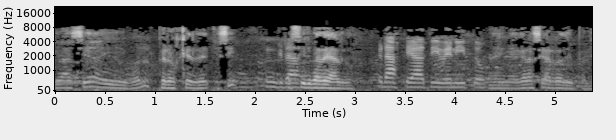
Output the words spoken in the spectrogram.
gracias y bueno, espero que, que sí, que sirva de algo. Gracias a ti, Benito. Venga, gracias Radio Poli.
